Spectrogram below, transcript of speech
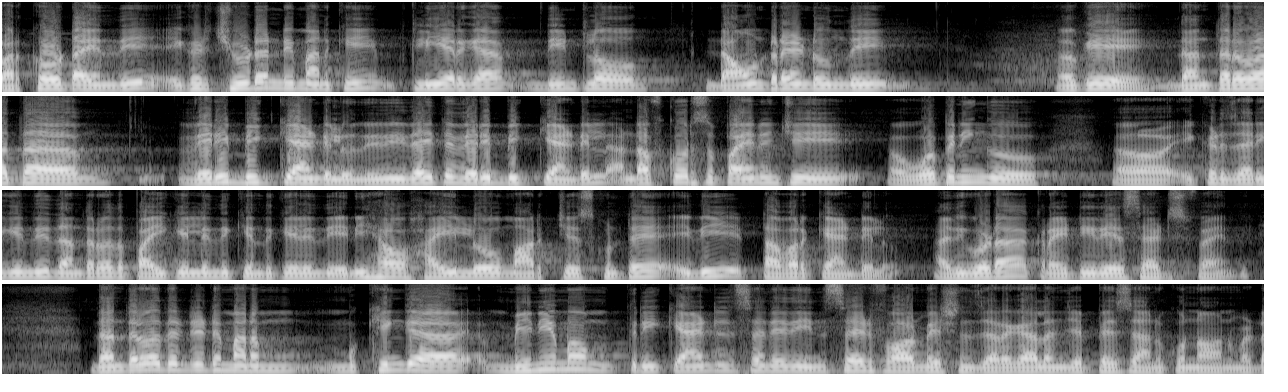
వర్కౌట్ అయింది. ఇక్కడ చూడండి మనకి క్లియర్గా దీంట్లో డౌన్ ట్రెండ్ ఉంది. ఓకే దాని తర్వాత వెరీ బిగ్ క్యాండిల్ ఉంది. ఇదైతే very big candle and of course పైనుంచి ఓపెనింగ్ ఇక్కడ జరిగింది. దాని తర్వాత పైకి వెళ్ళింది కిందకి వెళ్ళింది. ఎనీ హౌ హై లో మార్క్ చేసుకుంటే ఇది టవర్ క్యాండిల్ అది కూడా క్రైటీరియా సాటిస్ఫై అయింది. దాని తర్వాత ఏంటంటే మనం ముఖ్యంగా మినిమం త్రీ క్యాండిల్స్ అనేది ఇన్సైడ్ ఫార్మేషన్ జరగాలని చెప్పేసి అనుకున్నాం అనమాట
